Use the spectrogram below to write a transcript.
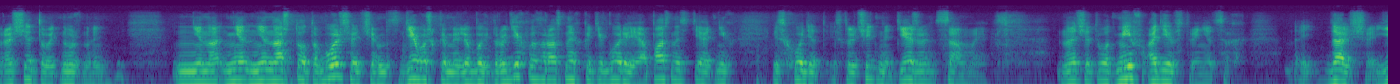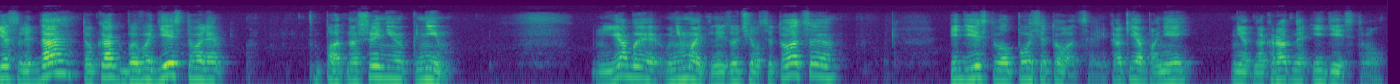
рассчитывать нужно не на, не, не на что-то большее, чем с девушками любых других возрастных категорий, и опасности от них исходят исключительно те же самые. Значит, вот миф о девственницах. Дальше. Если да, то как бы вы действовали по отношению к ним? Я бы внимательно изучил ситуацию и действовал по ситуации, как я по ней неоднократно и действовал.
